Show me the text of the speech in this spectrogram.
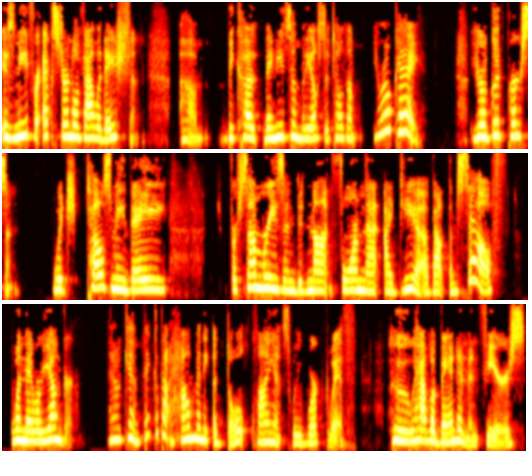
is need for external validation um, because they need somebody else to tell them you're okay. You're a good person which tells me they for some reason did not form that idea about themselves when they were younger now, again, think about how many adult clients we've worked with who have abandonment fears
